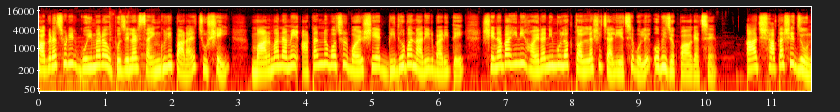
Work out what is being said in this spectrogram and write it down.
খাগড়াছড়ির গুইমারা উপজেলার সাইঙ্গুলি পাড়ায় চুষেই মারমা নামে আটান্ন বছর বয়সী এক বিধবা নারীর বাড়িতে সেনাবাহিনী হয়রানিমূলক তল্লাশি চালিয়েছে বলে অভিযোগ পাওয়া গেছে। আজ সাতাশে জুন,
